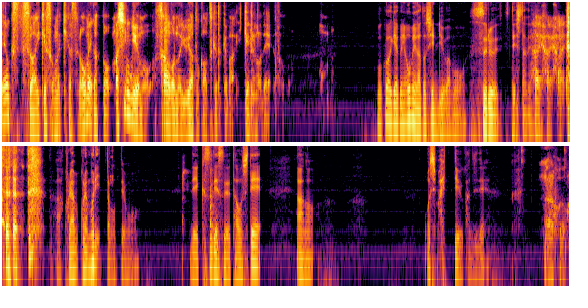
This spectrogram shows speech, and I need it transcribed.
ネオクスはいけそうな気がする。オメガと、まあ、新竜もサンゴの指輪とかをつけとけばいけるので、僕は逆にオメガと神竜はもうスルーでしたね。はいはいはい。あ、これは、これは無理と思ってもう。で、X です倒して、あの、おしまいっていう感じで。なるほど。な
